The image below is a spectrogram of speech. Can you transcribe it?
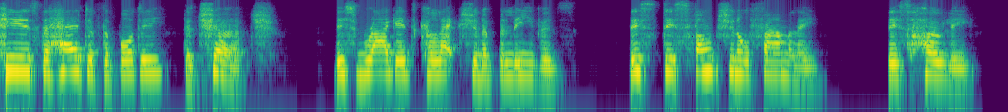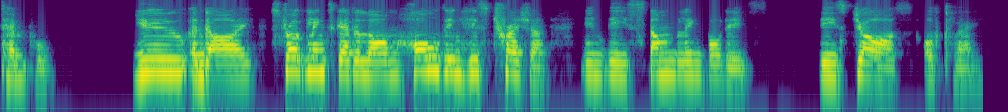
He is the head of the body, the church, this ragged collection of believers, this dysfunctional family, this holy temple. You and I, struggling to get along, holding his treasure in these stumbling bodies, these jars of clay.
